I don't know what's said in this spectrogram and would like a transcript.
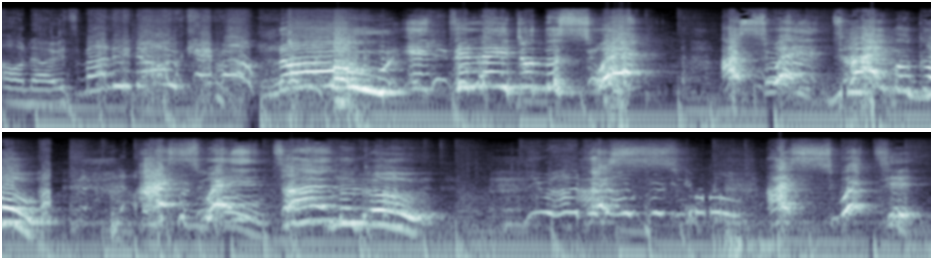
Oh no, it's Manny. No, keeper. No! It delayed on the sweat! I sweat it time ago! I sweat it time ago! You had an open goal. I sweat it!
